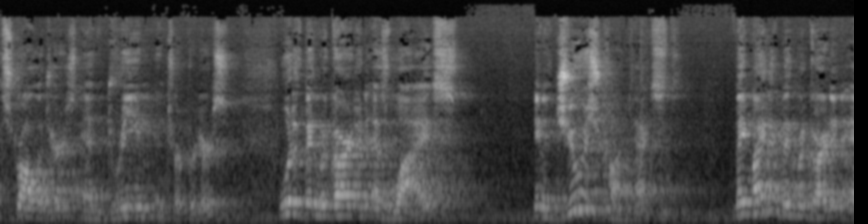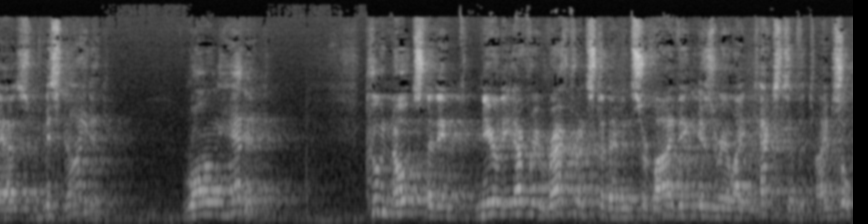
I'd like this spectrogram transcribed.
astrologers, and dream interpreters would have been regarded as wise, in a Jewish context, they might have been regarded as misguided, wrong headed. Kuhn notes that in nearly every reference to them in surviving Israelite texts of the time, so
